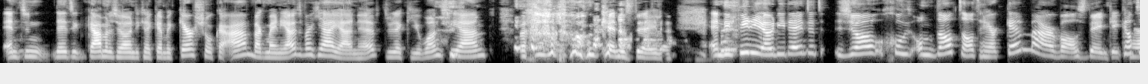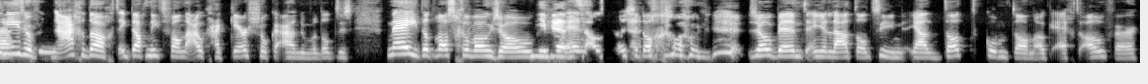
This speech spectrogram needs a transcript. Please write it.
En toen deed ik de camera zo en ik heb mijn kerstsokken aan. Maakt mij niet uit wat jij aan hebt. Doe lekker je onesie aan. We gaan gewoon kennis delen. En die video die deed het zo goed, omdat dat herkenbaar was, denk ik. Ik had er niet eens over nagedacht. Ik dacht niet van, nou, ik ga kerstsokken aandoen, want dat is... Nee, dat was gewoon zo. En als, als je dan gewoon zo bent en je laat dat zien, ja, dat komt dan ook echt over.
